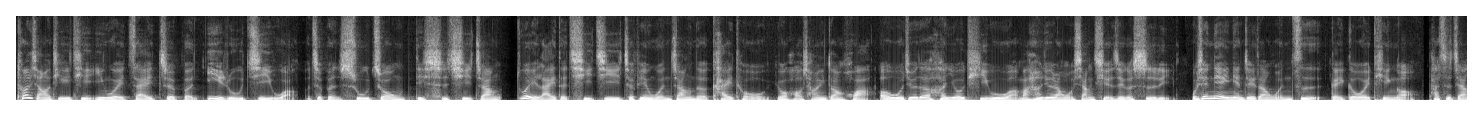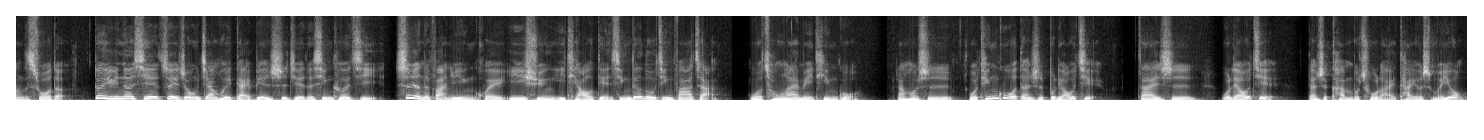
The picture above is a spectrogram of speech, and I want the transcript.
突然想要提一提，因为在这本《一如既往》这本书中第十七章《未来的奇迹》这篇文章的开头有好长一段话，呃，我觉得很有体悟啊，马上就让我想起了这个事例。我先念一念这段文字给各位听哦，他是这样子说的。对于那些最终将会改变世界的新科技，世人的反应会依循一条典型的路径发展。我从来没听过，然后是我听过，但是不了解。再是我了解，但是看不出来它有什么用。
